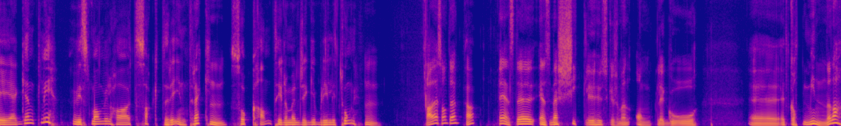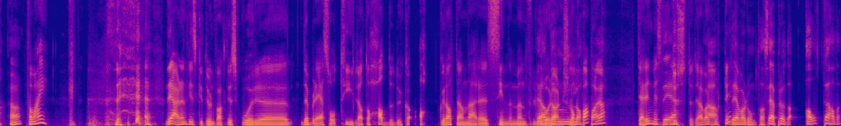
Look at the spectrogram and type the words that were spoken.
egentlig, hvis man vil ha et saktere inntrekk, Mm. så kan til og med Jiggy bli litt tung. Mm. Ja, det er sant, det. Ja. Det eneste, eneste som jeg skikkelig husker som en ordentlig god eh, Et godt minne, da, Ja. for meg. Det, det er den fisketuren faktisk hvor eh, det ble så tydelig at du hadde du ikke akkurat den der cinnamon Ja, fluor den oransje-loppa. loppa, ja. Det er den mest Det- dustete jeg har vært ja. borti. Det var dumt, altså. Jeg prøvde alt jeg hadde.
